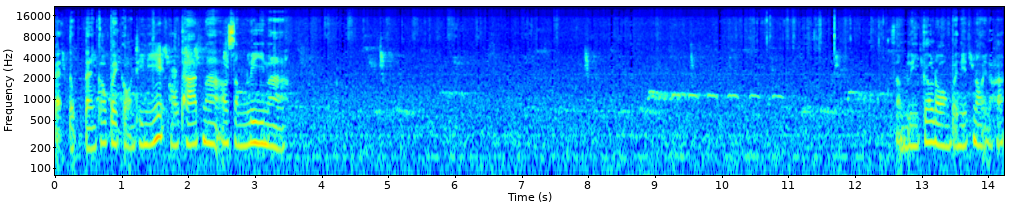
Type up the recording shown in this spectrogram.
แปะตกแต่งเข้าไปก่อนทีนี้เอาทาร์ตมาเอาสำลีมา สำลี ก็รองไปนิดหน่อยนะคะ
